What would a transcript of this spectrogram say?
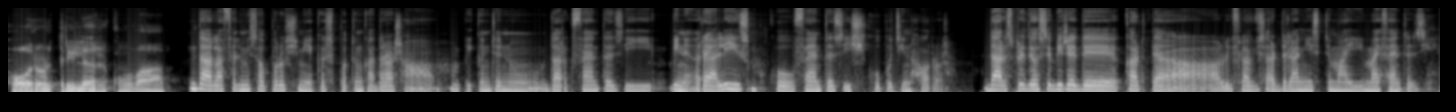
horror, thriller, cumva. Da, la fel mi s-au părut și mie că se pot încadra așa un pic în genul dark fantasy, bine, realism cu fantasy și cu puțin horror. Dar spre deosebire de cartea lui Flavius Ardelean este mai, mai fantasy.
